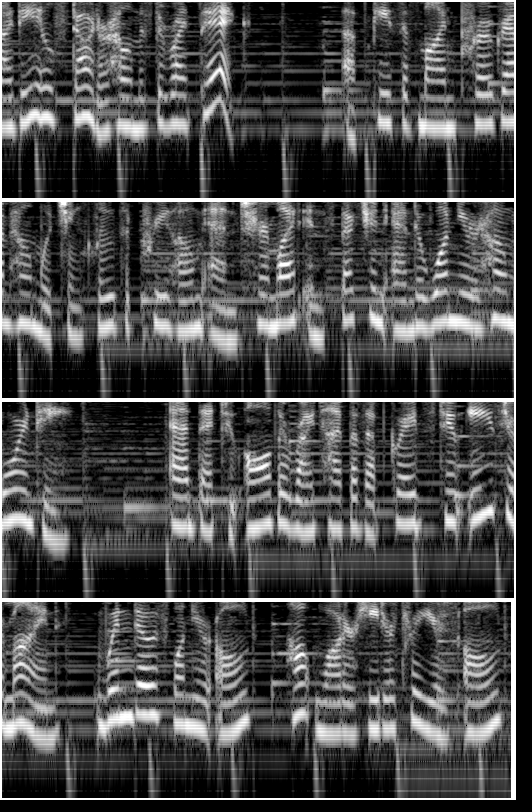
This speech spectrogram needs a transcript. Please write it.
ideal starter home is the right pick. A peace of mind program home which includes a pre-home and termite inspection and a one-year home warranty. Add that to all the right type of upgrades to ease your mind. Windows 1 year old, hot water heater 3 years old,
